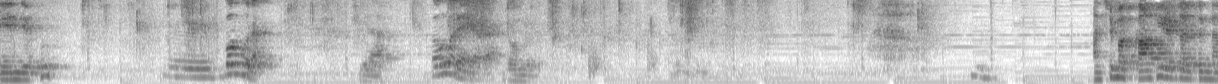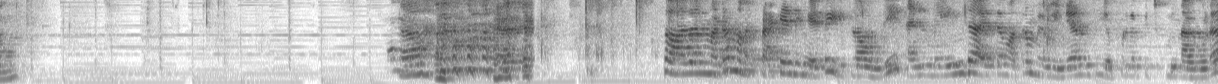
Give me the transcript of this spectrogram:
ఏం చెప్పు? గోంగూర. గోంగూరే కదా దొంగ అంచి మాకు కాఫీ ఎట్లా సో అదనమాట మనకు ప్యాకేజింగ్ అయితే ఇట్లా ఉంది. అండ్ మెయిన్గా అయితే మాత్రం మేము ఇండియా నుంచి ఎప్పుడు తెప్పించుకున్నా కూడా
